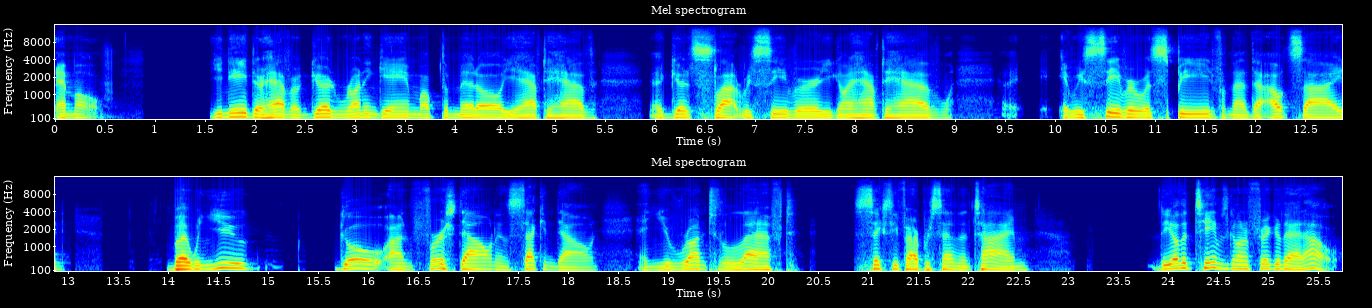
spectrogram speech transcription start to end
MO. You need to have a good running game up the middle. You have to have a good slot receiver. You're going to have to have a receiver with speed from the, the outside. But when you go on first down and second down and you run to the left 65% of the time, the other team's going to figure that out.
